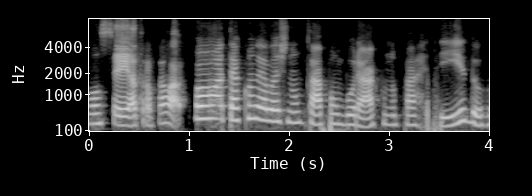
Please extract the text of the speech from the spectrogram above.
vão ser atropelados. Ou até quando elas não tapam buraco no partido,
